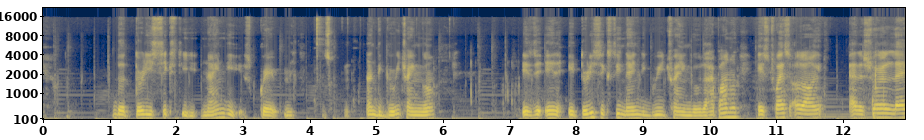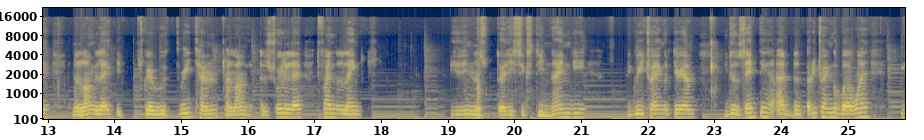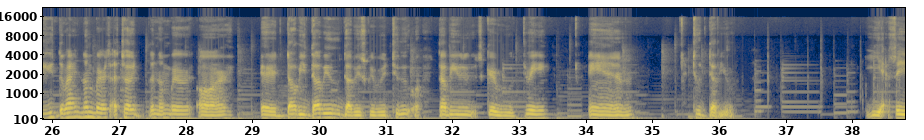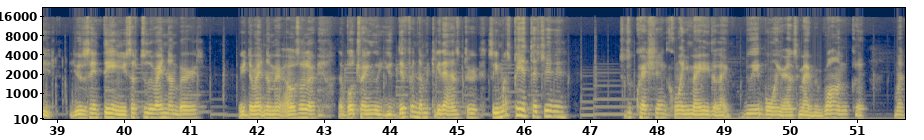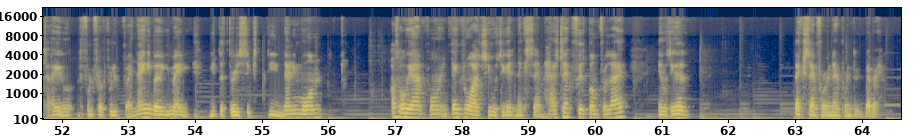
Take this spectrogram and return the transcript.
The 30, 60, 90 square mm, and degree triangle is in a 30, 60, 90 degree triangle. The hypotenuse is twice along as the shorter leg and the long leg is square root 3 times along at the shorter leg to find the length using the 30, 60, 90 degree triangle theorem. You do the same thing at the other triangle, but when you use the right numbers, I told the number are uh, w w w square root 2 or w square root 3 and 2w. Yeah, so you use the same thing, you substitute the right numbers, read the right number. Also, learn the both triangle use different number to get the answer, so you must pay attention to the question. When you might like do it, but when your answer might be wrong, cause I'm gonna tell you the 45, 45, 90, but you might use the 30, 60, 91. That's all we have for and thanks for watching. We'll see you guys next time. Hashtag fist bump for life, and we'll see you guys next time for 9.3. Bye bye.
